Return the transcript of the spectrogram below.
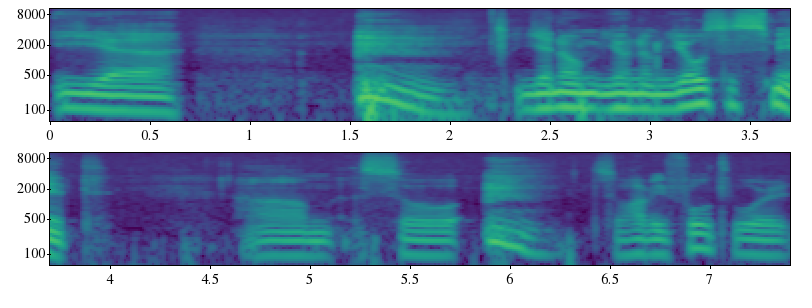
i eh, genom, genom Joseph Smith um, så, så har vi fått vår,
